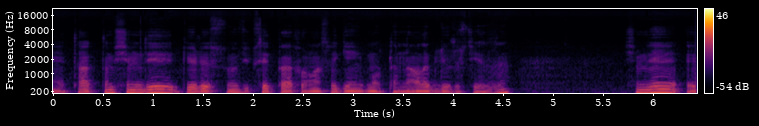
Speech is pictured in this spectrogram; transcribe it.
Evet taktım. Şimdi görüyorsunuz yüksek performans ve gaming modlarını alabiliyoruz cihazı. Şimdi e,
